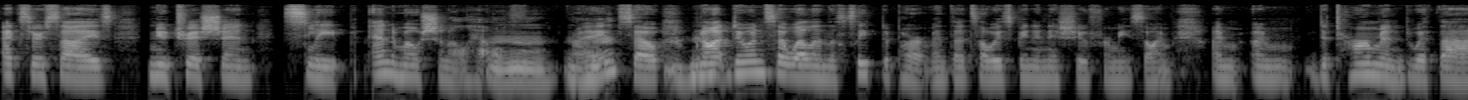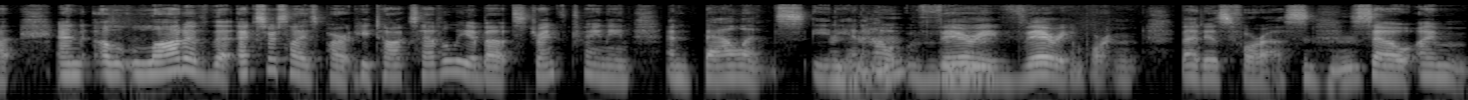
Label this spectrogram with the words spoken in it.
exercise nutrition sleep and emotional health Mm, right? Mhm. so mhm. I'm not doing so well in the sleep department that's always been an issue for me. So i'm i'm i'm determined with that. And a lot of the exercise part he talks heavily about strength training and balance Eydie, and how Mhm, very very important that is for us. So i'm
